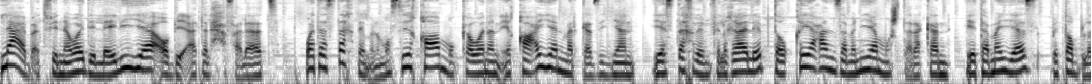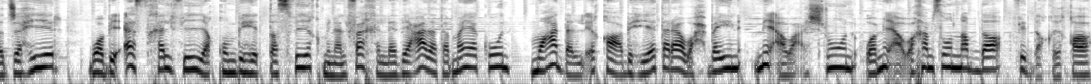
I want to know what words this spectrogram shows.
لعبت في النوادي الليلية أو بيئات الحفلات وتستخدم الموسيقى مكونا إيقاعيا مركزيا. يستخدم في الغالب توقيعا زمنيا مشتركا. يتميز بطبلة جهير وبأس خلفي يقوم به التصفيق من الفخ الذي عادة ما يكون. معدل الإيقاع به يتراوح بين 120 و 150 نبضة في الدقيقة.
